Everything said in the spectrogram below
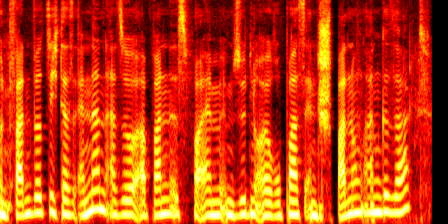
Und wann wird sich das ändern? Also ab wann ist vor allem im Süden Europas Entspannung angesagt?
